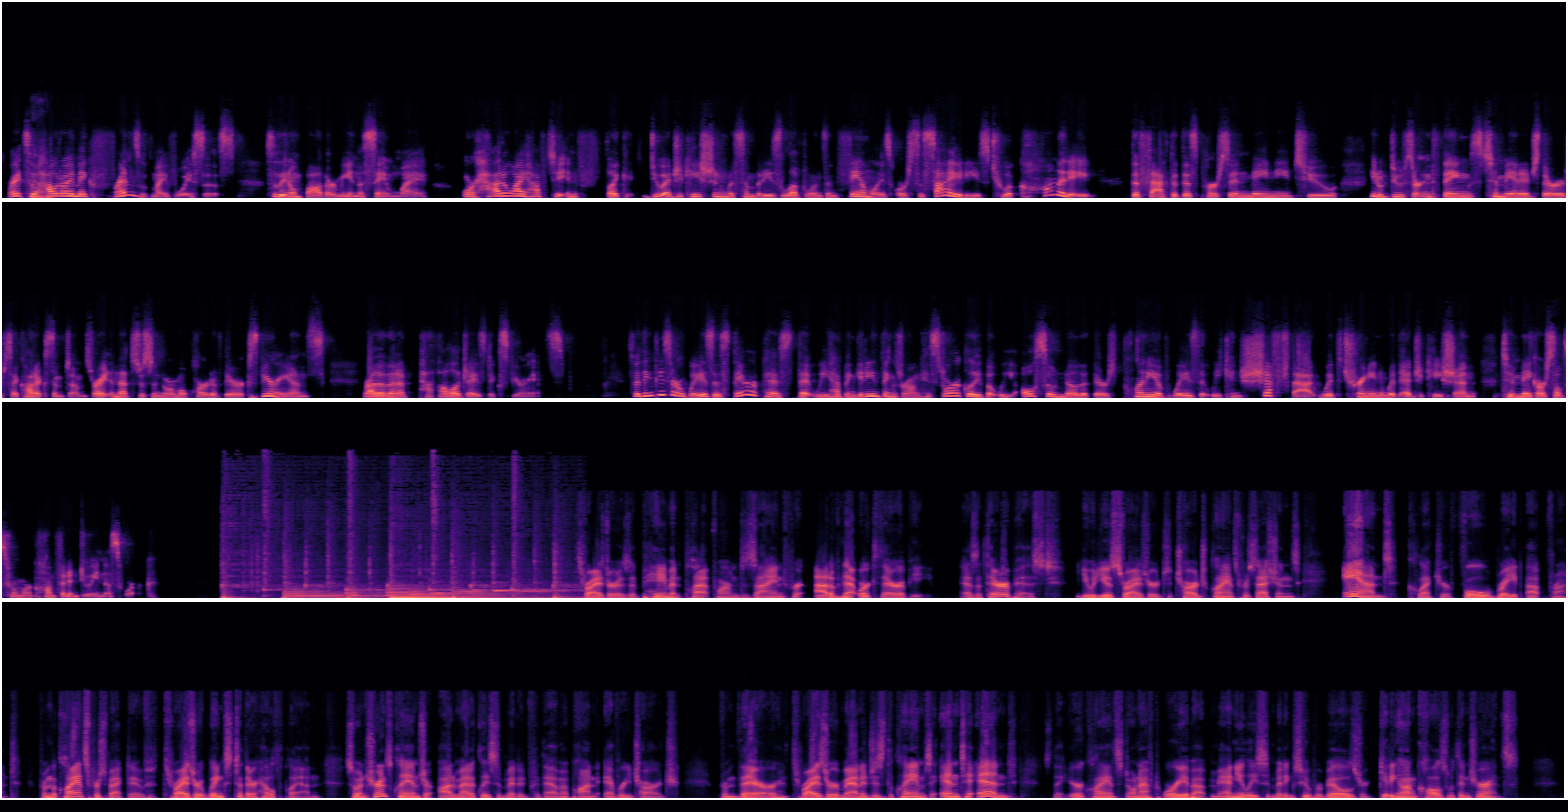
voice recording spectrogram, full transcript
Right. So, yeah. how do I make friends with my voices so they don't bother me in the same way? Or how do I have to inf- like do education with somebody's loved ones and families or societies to accommodate the fact that this person may need to you know do certain things to manage their psychotic symptoms right? And that's just a normal part of their experience rather than a pathologized experience. So i think these are ways as therapists that we have been getting things wrong historically but we also know that there's plenty of ways that we can shift that with training and with education to make ourselves feel more confident doing this work. Thrizer is a payment platform designed for out of network therapy as a therapist, you would use Thrizer to charge clients for sessions and collect your full rate upfront. From the client's perspective, Thrizer links to their health plan, so insurance claims are automatically submitted for them upon every charge. From there, Thrizer manages the claims end to end so that your clients don't have to worry about manually submitting super bills or getting on calls with insurance.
